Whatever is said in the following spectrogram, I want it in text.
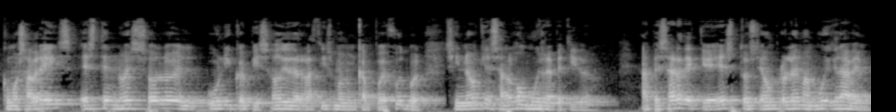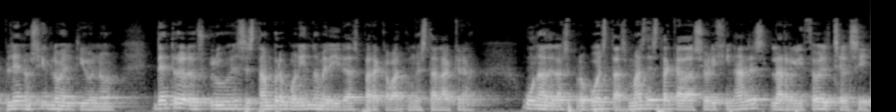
Como sabréis, este no es solo el único episodio de racismo en un campo de fútbol, sino que es algo muy repetido. A pesar de que esto sea un problema muy grave en pleno siglo XXI, dentro de los clubes se están proponiendo medidas para acabar con esta lacra. Una de las propuestas más destacadas y originales la realizó el Chelsea,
